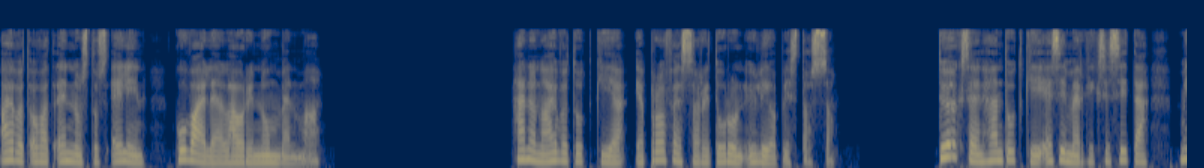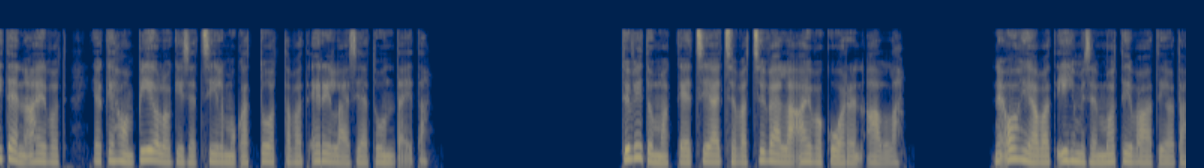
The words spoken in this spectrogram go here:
Aivot ovat ennustuselin, kuvailee Lauri Nummenmaa. Hän on aivotutkija ja professori Turun yliopistossa. Työkseen hän tutkii esimerkiksi sitä, miten aivot ja kehon biologiset silmukat tuottavat erilaisia tunteita. Tyvitumakkeet sijaitsevat syvällä aivokuoren alla. Ne ohjaavat ihmisen motivaatiota,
